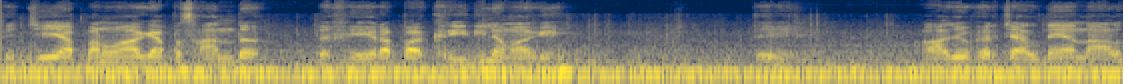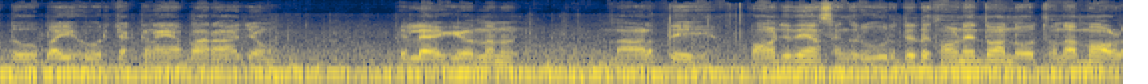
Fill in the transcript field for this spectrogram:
ਤੇ ਜੇ ਆਪਾਂ ਨੂੰ ਆ ਗਿਆ ਪਸੰਦ ਤੇ ਫੇਰ ਆਪਾਂ ਖਰੀਦ ਹੀ ਲਵਾਂਗੇ। ਤੇ ਆਜੋ ਫਿਰ ਚੱਲਦੇ ਆ ਨਾਲ ਦੋ ਬਾਈ ਹੋਰ ਚੱਕਣੇ ਆ ਪਰ ਆ ਜਾਓ ਤੇ ਲੈ ਕੇ ਉਹਨਾਂ ਨੂੰ ਨਾਲ ਤੇ ਪਹੁੰਚਦੇ ਆ ਸੰਗਰੂਰ ਤੇ ਦਿਖਾਉਣੇ ਤੁਹਾਨੂੰ ਉੱਥੋਂ ਦਾ ਮਾਹੌਲ।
